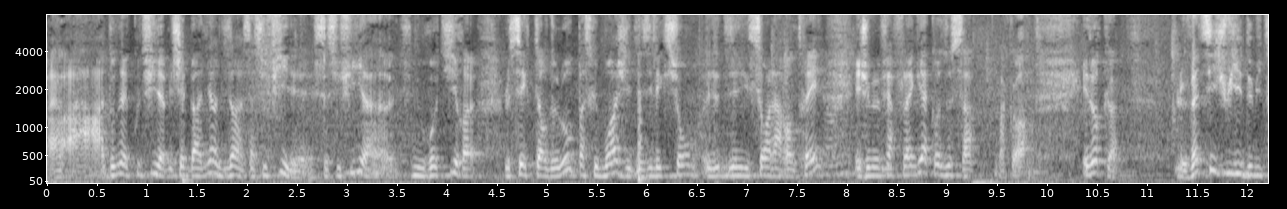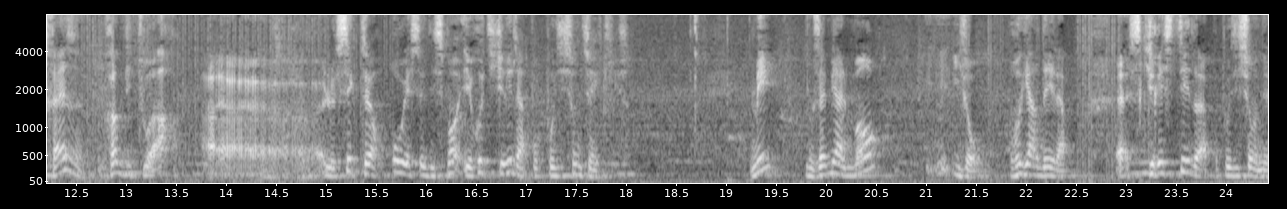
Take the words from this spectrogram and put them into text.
a, donné un coup de fil à Michel Barnier en disant ça suffit, ça suffit, hein, tu nous retires le secteur de l'eau parce que moi j'ai des élections, des élections à la rentrée et je vais me faire flinguer à cause de ça, d'accord? Et donc le 26 juillet 2013, grande victoire, euh, le secteur eau et assainissement est retiré de la proposition de directive. Mais nos amis allemands ils ont regardé euh, ce qui restait de la proposition de,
